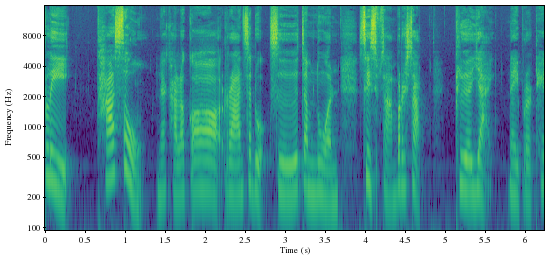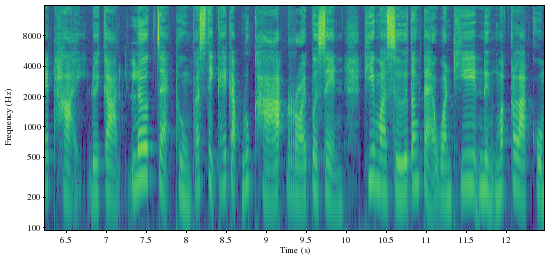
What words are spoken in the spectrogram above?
ปลีก ค้าส่งนะคะ แล้วก็ร้านสะดวกซื้อจำนวน 43 บริษัท เครือใหญ่ในประเทศไทย โดยการเลิกแจกถุงพลาสติกให้กับลูกค้า 100%ที่มาซื้อตั้งแต่วันที่ 1 มกราคม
